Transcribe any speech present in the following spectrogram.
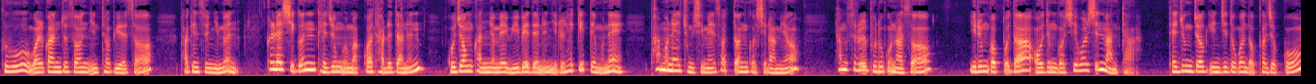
그 후 월간조선 인터뷰에서 박인수님은 클래식은 대중음악과 다르다는 고정관념에 위배되는 일을 했기 때문에 파문의 중심에 섰던 것이라며 향수를 부르고 나서 잃은 것보다 얻은 것이 훨씬 많다. 대중적 인지도가 높아졌고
